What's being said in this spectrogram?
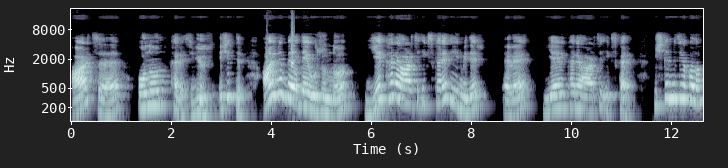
artı 10'un karesi 100 eşittir. Aynı BD uzunluğu y kare artı x kare değil midir? Evet. y kare artı x kare. İşlemimizi yapalım.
